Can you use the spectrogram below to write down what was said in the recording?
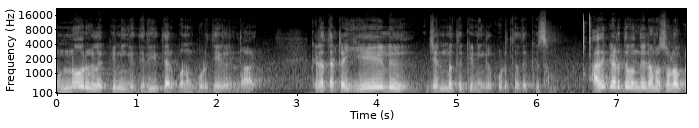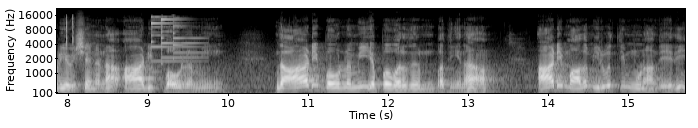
முன்னோர்களுக்கு நீங்கள் திடீர் தர்ப்பணம் கொடுத்தீர்கள் என்றால் கிட்டத்தட்ட ஏழு ஜென்மத்துக்கு நீங்கள் கொடுத்ததுக்கு சமம். அதுக்கடுத்து வந்து நம்ம சொல்லக்கூடிய விஷயம் என்னென்னா ஆடி பௌர்ணமி. இந்த ஆடி பௌர்ணமி எப்போ வருதுன்னு பார்த்தீங்கன்னா ஆடி மாதம் இருபத்தி மூணாம் தேதி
